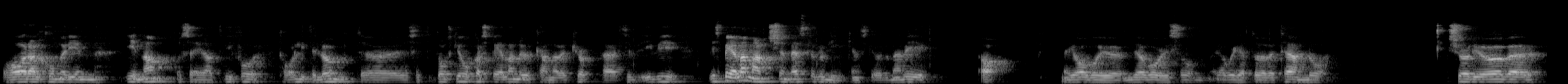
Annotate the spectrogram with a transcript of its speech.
Och Harald kommer in innan och säger att vi får ta det lite lugnt. Eh, de ska ju åka och spela nu Canada Cup här. Så vi, vi, spelar matchen mest för publikens skull, men vi... Ja. Men jag var ju, jag var ju, som, jag var helt övertänd då. körde ju över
